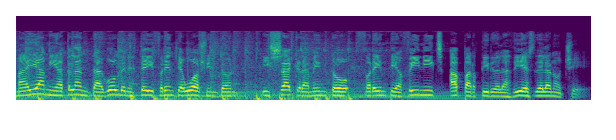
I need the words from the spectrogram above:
Miami, Atlanta, Golden State frente a Washington y Sacramento frente a Phoenix a partir de las 10 de la noche.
